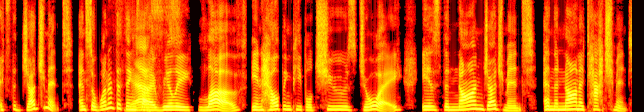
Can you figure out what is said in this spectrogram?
it's the judgment. And so one of the things yes. that I really love in helping people choose joy is the non judgment and the non attachment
